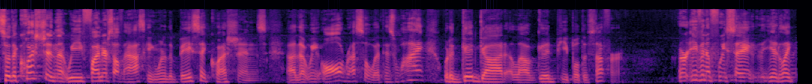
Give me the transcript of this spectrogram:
So, the question that we find ourselves asking, one of the basic questions uh, that we all wrestle with, is why would a good God allow good people to suffer? Or even if we say, yeah, like,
